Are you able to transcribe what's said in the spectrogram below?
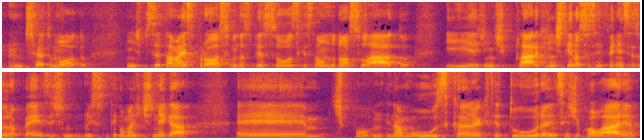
de certo modo. A gente precisa estar mais próximo das pessoas que estão do nosso lado. E a gente, claro que a gente tem nossas referências europeias, isso, não tem como a gente negar. É, tipo, na música, na arquitetura, em seja de qual área.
